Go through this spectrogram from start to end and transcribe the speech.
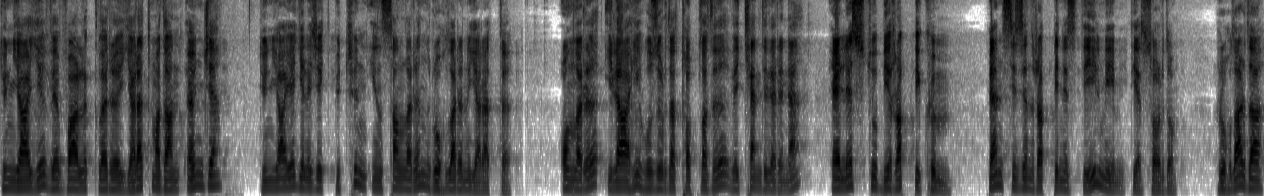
dünyayı ve varlıkları yaratmadan önce dünyaya gelecek bütün insanların ruhlarını yarattı. Onları ilahi huzurda topladı ve kendilerine Elestu bi rabbikum ben sizin Rabbiniz değil miyim diye sordum. Ruhlar da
